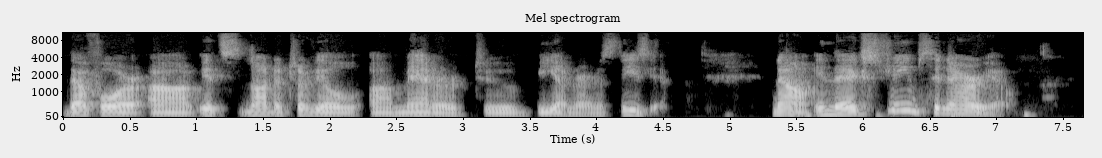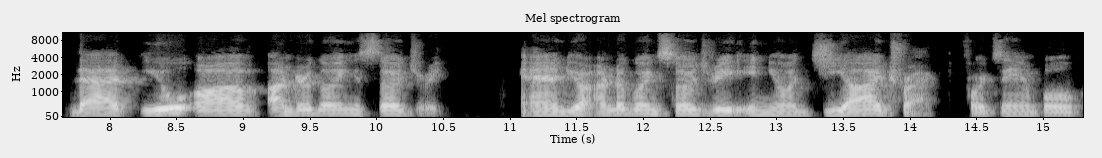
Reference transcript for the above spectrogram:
Therefore, uh, it's not a trivial uh, matter to be under anesthesia. Now, in the extreme scenario that you are undergoing surgery and you're undergoing surgery in your GI tract, for example,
